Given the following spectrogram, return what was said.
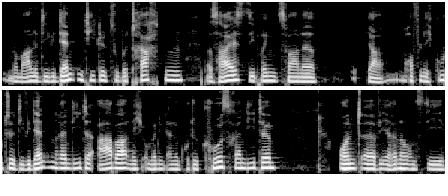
normale Dividendentitel zu betrachten. Das heißt, sie bringen zwar eine ja, hoffentlich gute Dividendenrendite, aber nicht unbedingt eine gute Kursrendite. Und äh, wir erinnern uns, die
